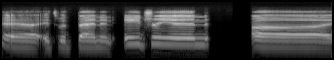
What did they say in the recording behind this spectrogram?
Uh, it's with Ben and Adrian. Uh,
